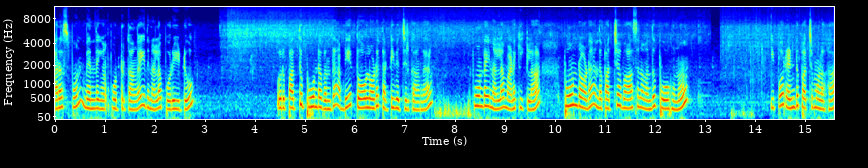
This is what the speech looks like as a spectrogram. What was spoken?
அரை ஸ்பூன் வெந்தயம் போட்டிருக்காங்க. இது நல்லா பொரியட்டும் ஒரு பத்து பூண்டை வந்து அப்படியே தோலோடு தட்டி வச்சுருக்காங்க. பூண்டை நல்லா வணக்கிக்கலாம். பூண்டோட அந்த பச்சை வாசனை வந்து போகணும். இப்போது ரெண்டு பச்சை மிளகா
